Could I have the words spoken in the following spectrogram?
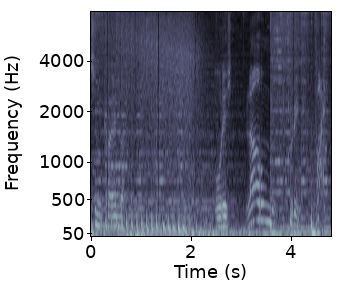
ーお家に帰んな。俺ラウンド3ファイト。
